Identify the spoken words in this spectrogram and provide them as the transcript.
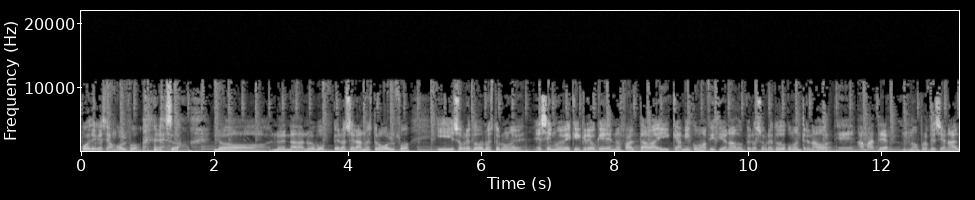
Puede que sea un golfo, eso no, no es nada nuevo, pero será nuestro golfo y sobre todo nuestro 9. Ese 9 que creo que nos faltaba y que a mí como aficionado, pero sobre todo como entrenador eh, amateur, no profesional,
